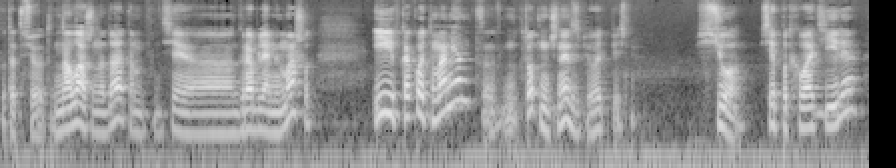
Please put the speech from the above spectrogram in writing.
вот это все это налажено, да, там все э, граблями машут. И в какой-то момент кто-то начинает запевать песню. Все, все подхватили. а,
